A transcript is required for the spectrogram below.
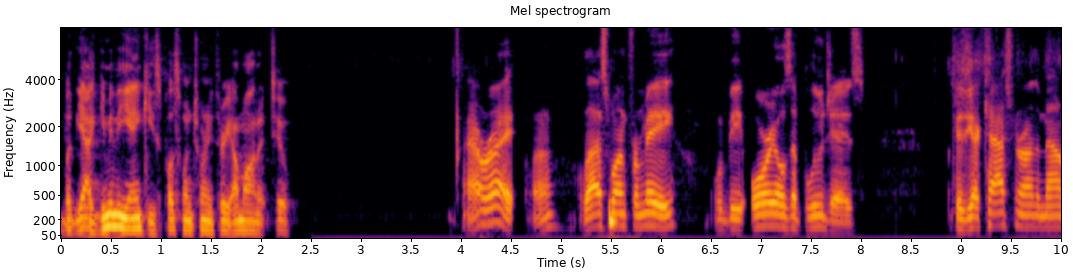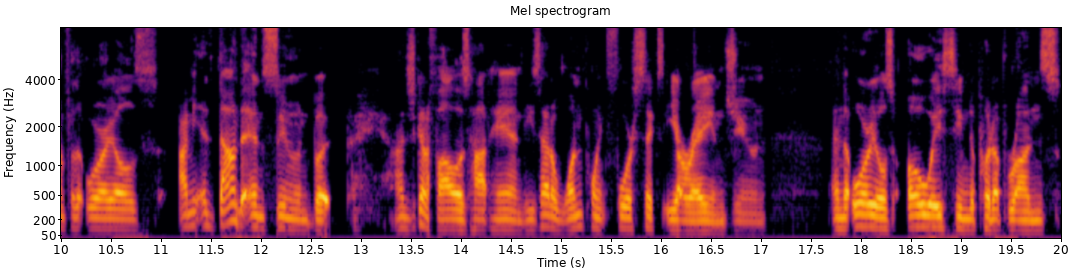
but yeah, give me the Yankees plus 123. I'm on it too. All right. Well, last one for me would be Orioles at Blue Jays because you got Cashner on the mound for the Orioles. I mean, it's bound to end soon, but I just got to follow his hot hand. He's had a 1.46 ERA in June, and the Orioles always seem to put up runs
